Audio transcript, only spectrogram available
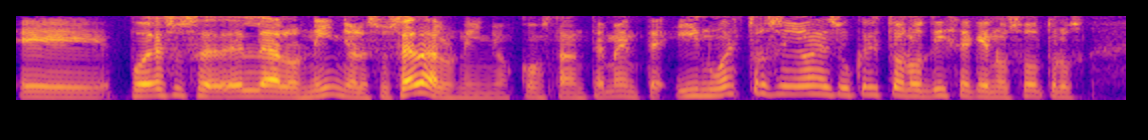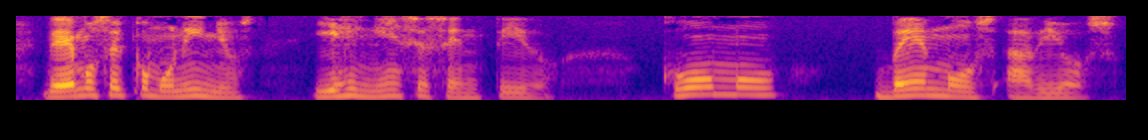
eh, puede sucederle a los niños, le sucede a los niños constantemente. Y nuestro Señor Jesucristo nos dice que nosotros debemos ser como niños y es en ese sentido. ¿Cómo vemos a Dios?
